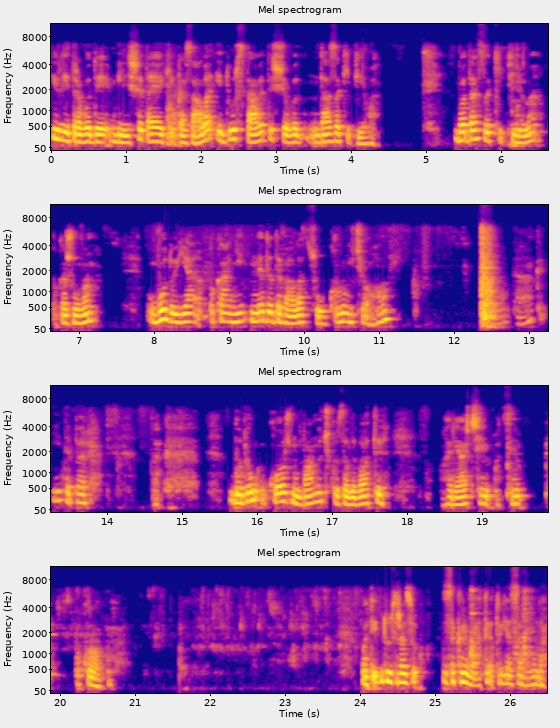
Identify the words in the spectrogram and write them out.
пів літра води більше, так як і казала, іду ставити, що вода закипіла. Вода закипіла, покажу вам. Воду я поки не додавала цукру, нічого. Так, і тепер так, буду кожну баночку заливати гарячим оцим окропом. От і буду зразу закривати, а то я забула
